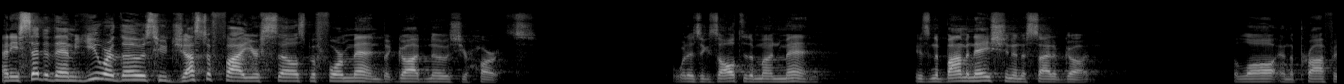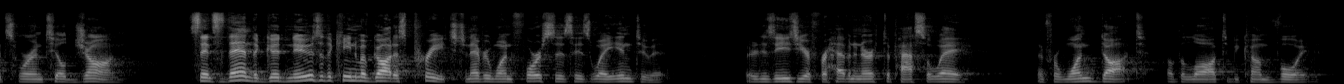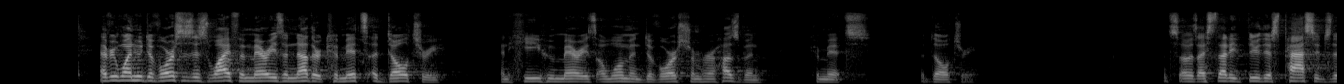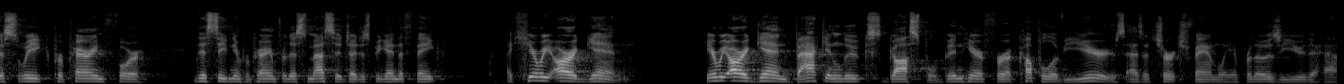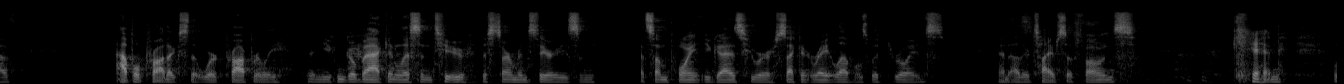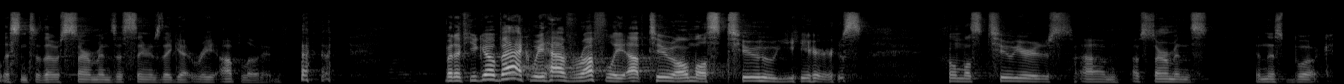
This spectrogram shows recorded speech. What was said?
And he said to them, You are those who justify yourselves before men, but God knows your hearts. For what is exalted among men is an abomination in the sight of God. The law and the prophets were until John. Since then, the good news of the kingdom of God is preached, and everyone forces his way into it. But it is easier for heaven and earth to pass away than for one dot of the law to become void. Everyone who divorces his wife and marries another commits adultery, and he who marries a woman divorced from her husband commits adultery. And so, as I studied through this passage this week, preparing for this evening, preparing for this message, I just began to think, like, here we are again. Here we are again back in Luke's gospel. Been here for a couple of years as a church family. And for those of you that have Apple products that work properly, then you can go back and listen to the sermon series. And at some point, you guys who are second rate levels with droids and other types of phones can listen to those sermons as soon as they get re uploaded. but if you go back, we have roughly up to almost two years almost two years um, of sermons in this book.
